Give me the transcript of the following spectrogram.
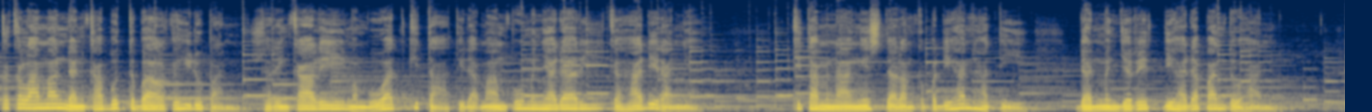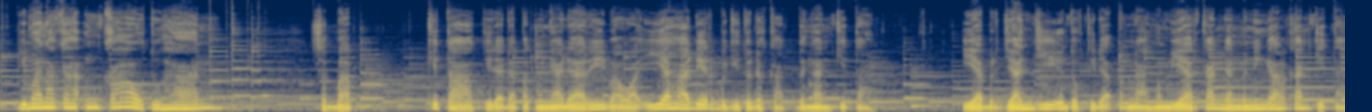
Kekelaman dan kabut tebal kehidupan sering kali membuat kita tidak mampu menyadari kehadirannya. Kita menangis dalam kepedihan hati dan menjerit di hadapan Tuhan di manakah Engkau, Tuhan? Sebab kita tidak dapat menyadari bahwa Ia hadir begitu dekat dengan kita. Ia berjanji untuk tidak pernah membiarkan dan meninggalkan kita.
